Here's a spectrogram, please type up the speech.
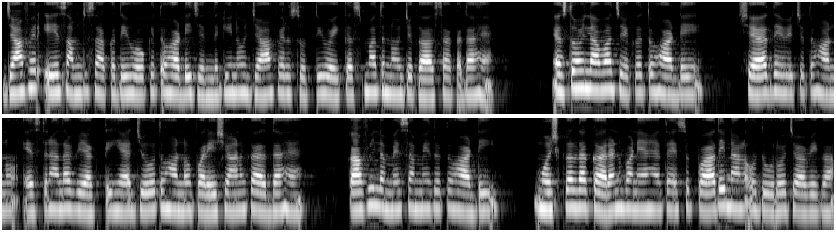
ਜਾਂ ਫਿਰ ਇਹ ਸਮਝ ਸਕਦੇ ਹੋ ਕਿ ਤੁਹਾਡੀ ਜ਼ਿੰਦਗੀ ਨੂੰ ਜਾਂ ਫਿਰ ਸੁੱਤੀ ਹੋਈ ਕਿਸਮਤ ਨੂੰ ਜਗਾ ਸਕਦਾ ਹੈ। ਇਸ ਤੋਂ ਇਲਾਵਾ ਜੇਕਰ ਤੁਹਾਡੇ ਸ਼ਹਿਰ ਦੇ ਵਿੱਚ ਤੁਹਾਨੂੰ ਇਸ ਤਰ੍ਹਾਂ ਦਾ ਵਿਅਕਤੀ ਹੈ ਜੋ ਤੁਹਾਨੂੰ ਪਰੇਸ਼ਾਨ ਕਰਦਾ ਹੈ, ਕਾਫੀ ਲੰਮੇ ਸਮੇਂ ਤੋਂ ਤੁਹਾਡੀ ਮੁਸ਼ਕਲ ਦਾ ਕਾਰਨ ਬਣਿਆ ਹੈ ਤਾਂ ਇਸ ਉਪਾਅ ਦੇ ਨਾਲ ਉਹ ਦੂਰ ਹੋ ਜਾਵੇਗਾ।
